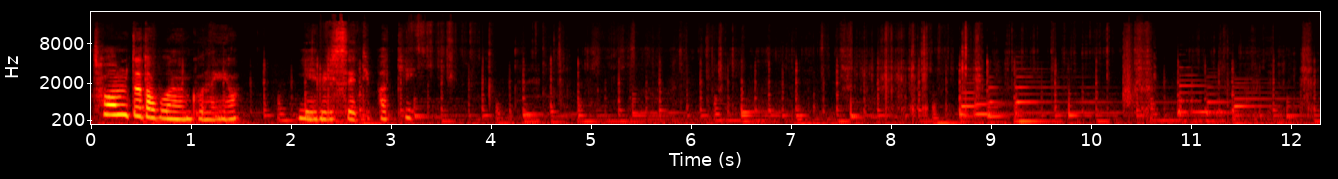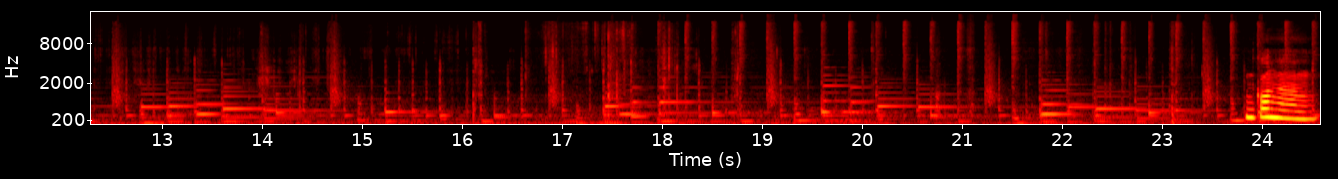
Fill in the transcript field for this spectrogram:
처음 뜯어보는 거네요. 이 앨리스의 티파티. 이거는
